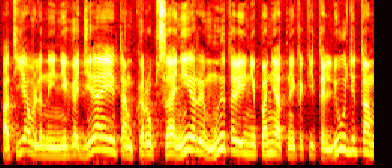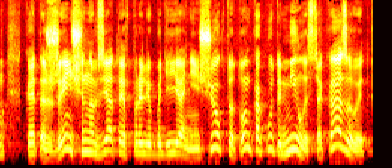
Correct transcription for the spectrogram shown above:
отъявленные негодяи, там, коррупционеры, мытари, непонятные какие-то люди, там, какая-то женщина, взятая в прелюбодеяние, еще кто-то, он какую-то милость оказывает.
